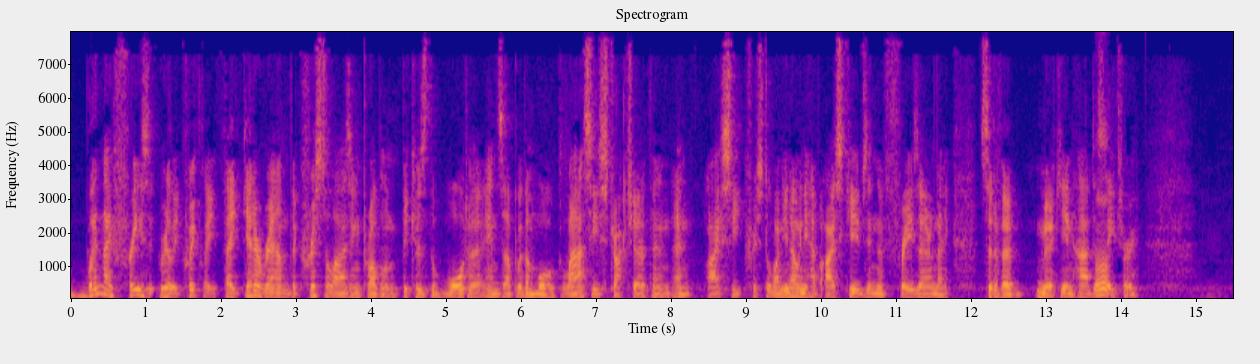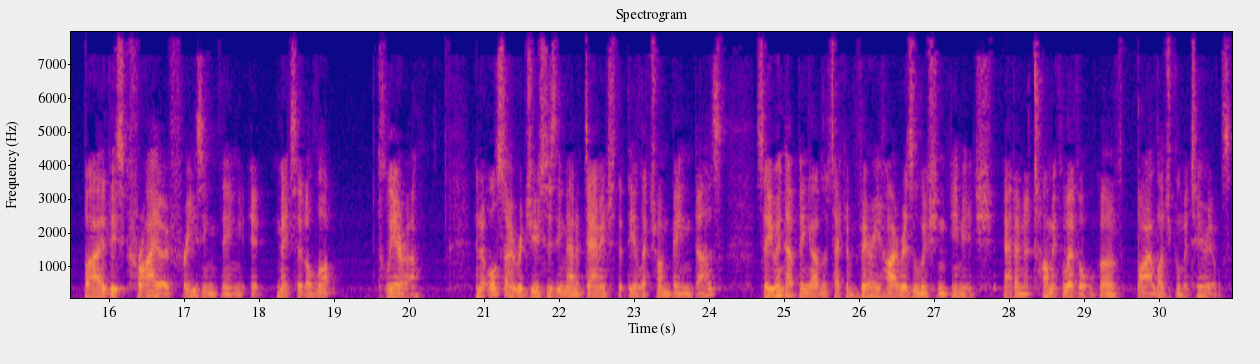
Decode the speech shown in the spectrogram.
when they freeze it really quickly, they get around the crystallizing problem because the water ends up with a more glassy structure than an icy crystal one. You know when you have ice cubes in the freezer and they sort of are murky and hard to see through? By this cryo freezing thing, it makes it a lot clearer and it also reduces the amount of damage that the electron beam does. So you end up being able to take a very high resolution image at an atomic level of biological materials.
